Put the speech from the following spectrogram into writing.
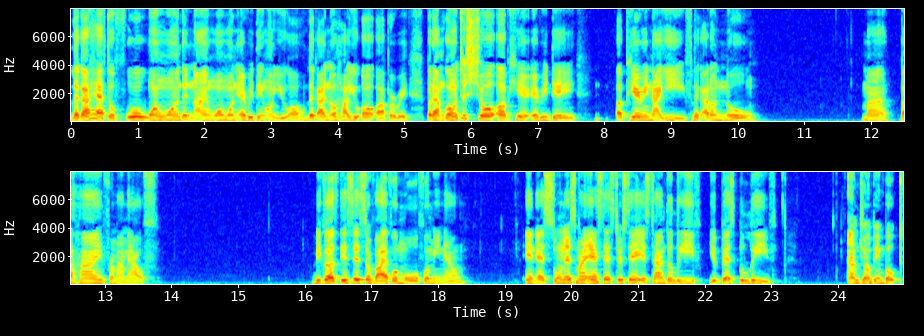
Like I have the 411, the 911, everything on you all. Like I know how you all operate. But I'm going to show up here every day appearing naive. Like I don't know my behind from my mouth. Because this is survival mode for me now. And as soon as my ancestors say it's time to leave, you best believe I'm jumping boat.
